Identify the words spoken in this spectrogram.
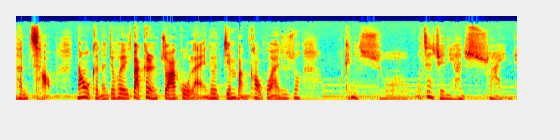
很吵，然后我可能就会把客人抓过来，就肩膀靠过来，就是说，我跟你说，我真的觉得你很帅呢，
